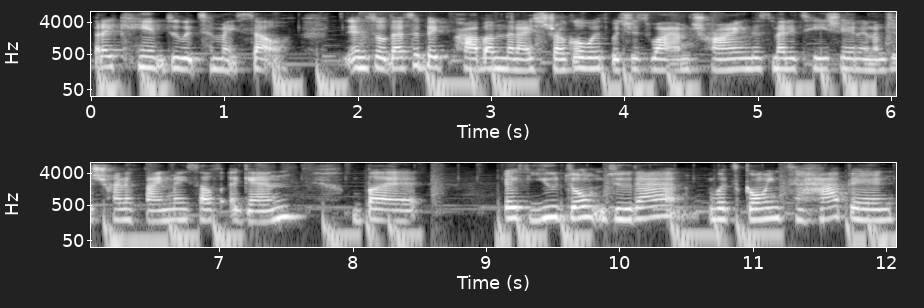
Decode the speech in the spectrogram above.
but I can't do it to myself. And so that's a big problem that I struggle with, which is why I'm trying this meditation and I'm just trying to find myself again. But if you don't do that, what's going to happen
